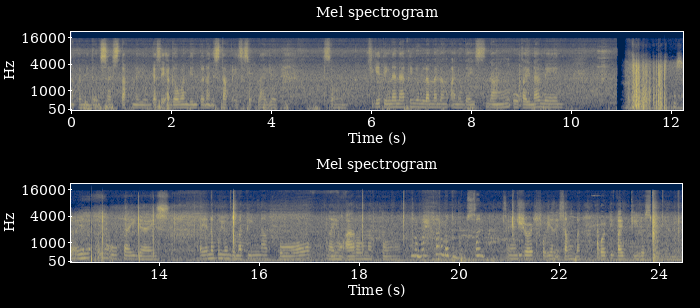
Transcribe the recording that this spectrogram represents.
na kami doon sa stock na yun. Kasi agawan din to ng stock eh sa supplier. So, sige, tingnan natin yung laman ng ano guys, ng ukay namin. So, ayan na po yung ukay guys. Ayan na po yung dumating na po ngayong araw na to. Ano ba? Paano ba ito buksan? So, ayan short po yan, isang ba, 45 kilos po yan.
